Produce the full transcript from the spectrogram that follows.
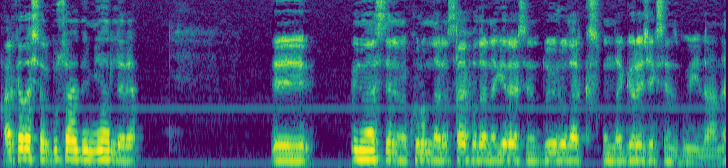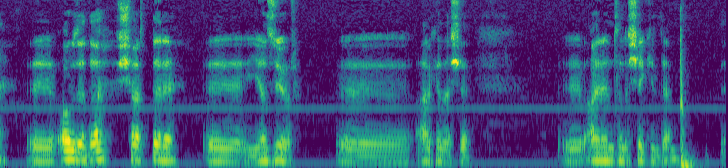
Arkadaşlar bu saydığım yerlere e, üniversitelerin ve kurumların sayfalarına girerseniz duyurular kısmında göreceksiniz bu ilanı. E, orada da şartları e, yazıyor e, arkadaşlar. E, ayrıntılı şekilde. E,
